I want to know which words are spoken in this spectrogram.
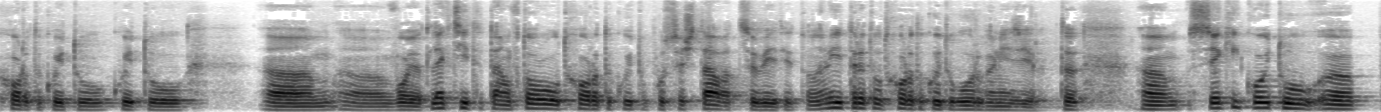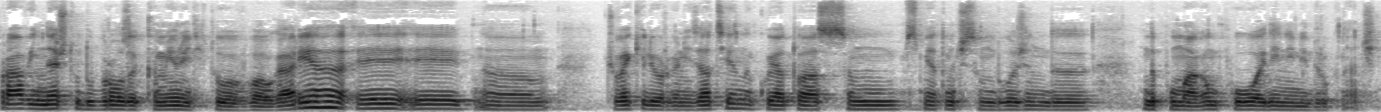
хората, които, които а, а, водят лекциите там, второ от хората, които посещават събитието, нали? и трето от хората, които го организират. А, всеки, който а, прави нещо добро за комьюнитито в България е, е а, човек или организация, на която аз съм, смятам, че съм длъжен да, да помагам по един или друг начин.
